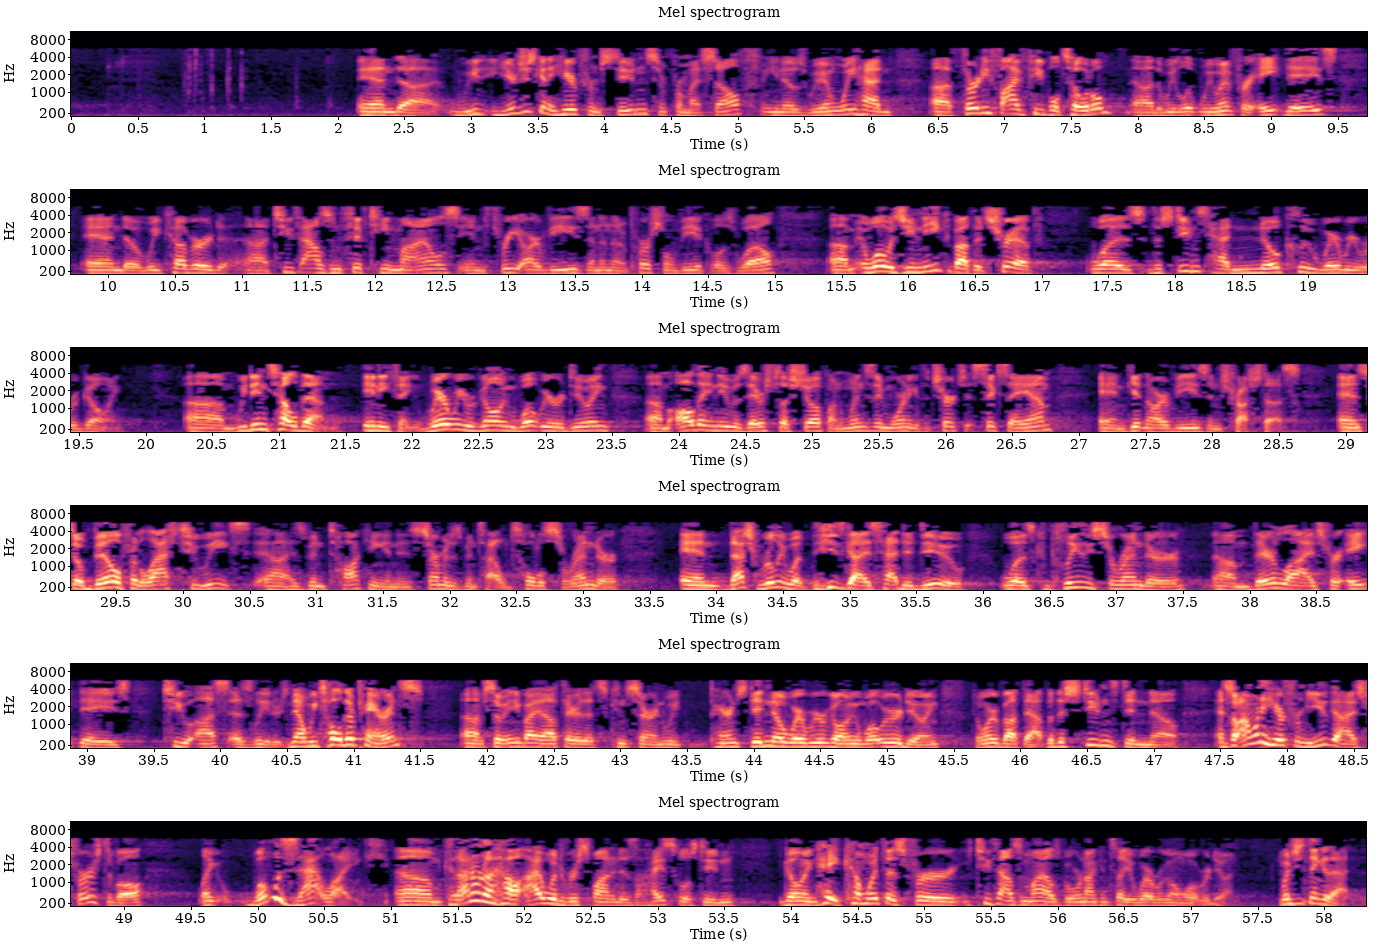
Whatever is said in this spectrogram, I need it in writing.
And uh, we, you're just going to hear from students and from myself. You know, we, we had uh, 35 people total. Uh, we, we went for eight days, and uh, we covered uh, 2,015 miles in three RVs and then a personal vehicle as well. Um, and what was unique about the trip was the students had no clue where we were going. Um, we didn't tell them anything, where we were going, what we were doing. Um, all they knew was they were supposed to show up on Wednesday morning at the church at 6 a.m. and get in RVs and trust us. And so Bill, for the last two weeks, uh, has been talking, and his sermon has been titled "Total Surrender." And that's really what these guys had to do was completely surrender um, their lives for eight days to us as leaders. Now we told their parents. Um, so anybody out there that's concerned, we parents didn't know where we were going and what we were doing. Don't worry about that. But the students didn't know. And so I want to hear from you guys first of all. Like, what was that like? Because um, I don't know how I would have responded as a high school student, going, "Hey, come with us for 2,000 miles, but we're not going to tell you where we're going, what we're doing." What did you think of that?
